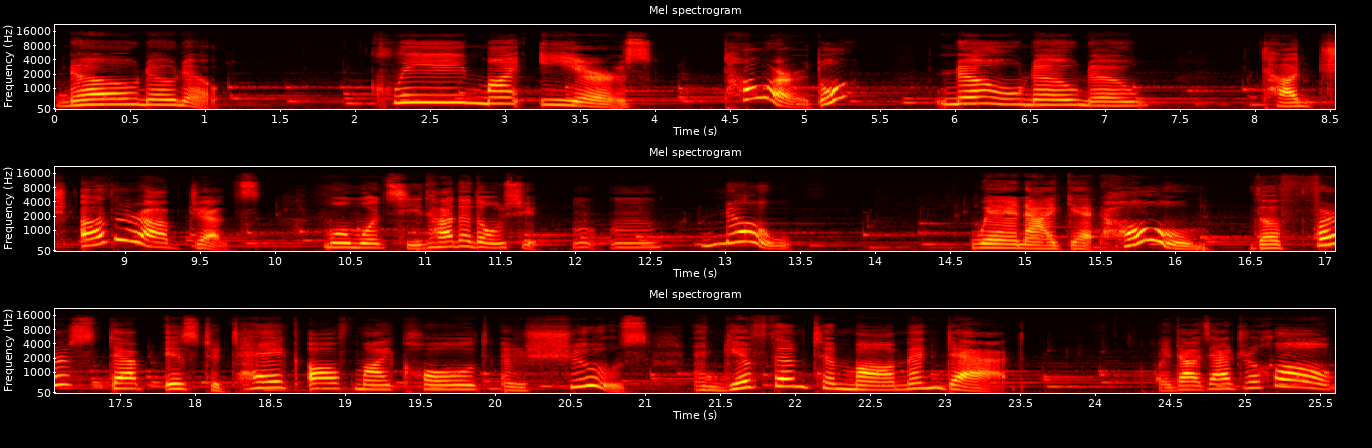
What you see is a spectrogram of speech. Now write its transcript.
No No No。Clean my ears，掏耳朵 ，No No No。Touch other objects，摸摸其他的东西。Mm-mm, no. When I get home, the first step is to take off my coat and shoes and give them to mom and dad. 回到家之后，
